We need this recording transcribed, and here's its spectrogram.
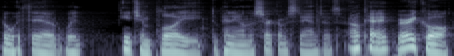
But with the with each employee, depending on the circumstances. Okay, very cool.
